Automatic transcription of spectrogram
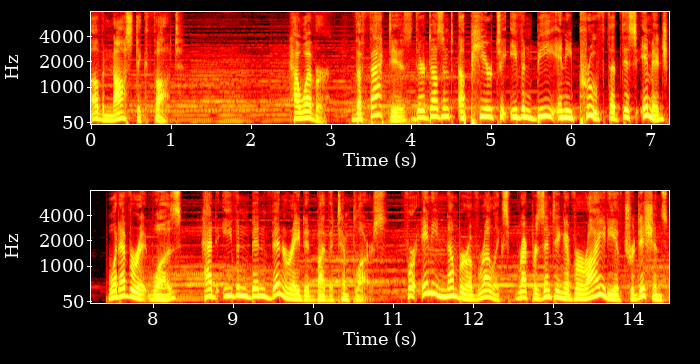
of Gnostic thought. However, the fact is, there doesn't appear to even be any proof that this image, whatever it was, had even been venerated by the Templars. For any number of relics representing a variety of traditions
